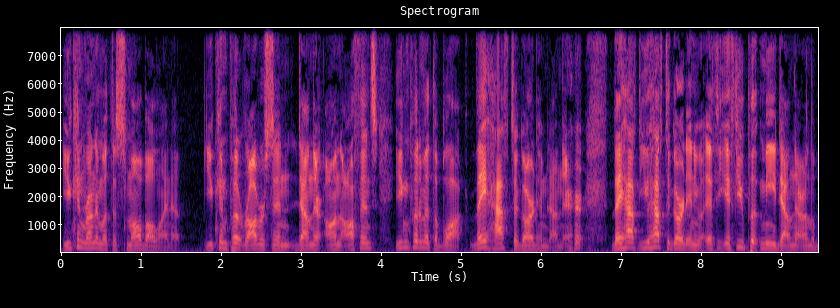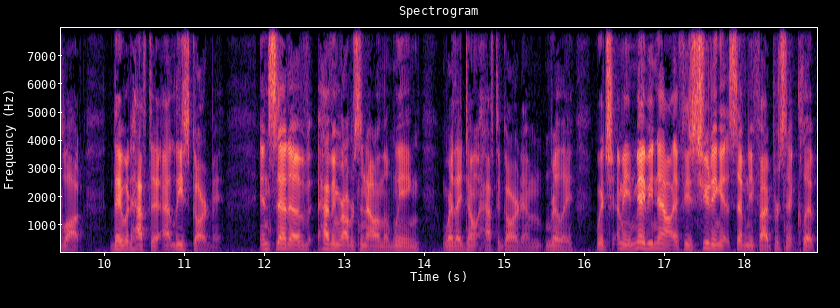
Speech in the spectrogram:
You can run him with the small ball lineup. You can put Roberson down there on offense. You can put him at the block. They have to guard him down there. They have you have to guard anyway. If if you put me down there on the block, they would have to at least guard me instead of having Roberson out on the wing where they don't have to guard him really. Which I mean, maybe now if he's shooting at seventy five percent clip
